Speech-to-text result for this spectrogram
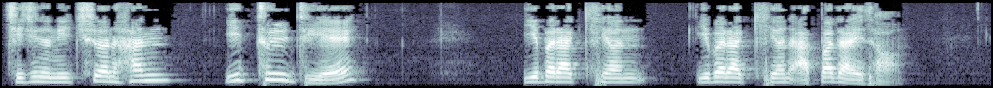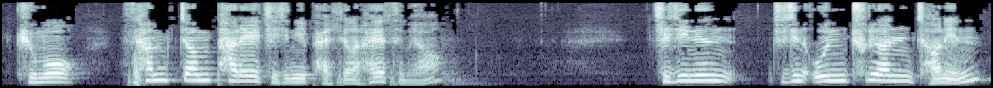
지진운이 출현한 이틀 뒤에 이바라키현 이바라키현 앞바다에서 규모 3.8의 지진이 발생을 하였으며 지진은 지진 운 출현 전인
